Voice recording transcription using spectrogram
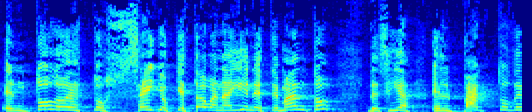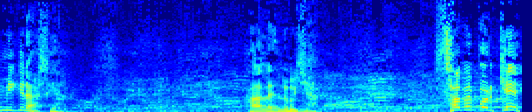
en todos estos sellos que estaban ahí en este manto, decía, el pacto de mi gracia. Aleluya. ¿Sabe por qué?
